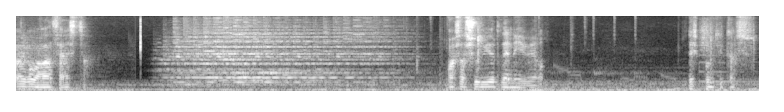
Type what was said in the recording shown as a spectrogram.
A ver cómo avanza esto. Vamos a subir de nivel. Seis puntitos.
